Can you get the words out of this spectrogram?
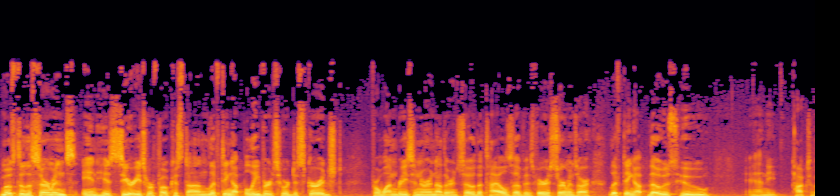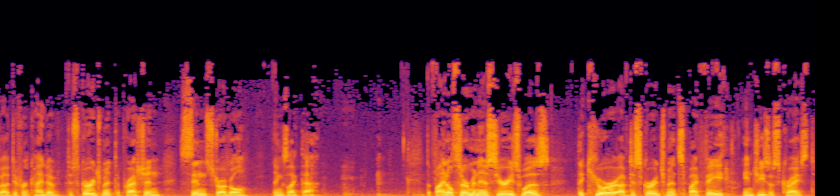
Most of the sermons in his series were focused on lifting up believers who are discouraged for one reason or another. And so the titles of his various sermons are lifting up those who, and he talks about different kind of discouragement, depression, sin struggle, things like that. The final sermon in his series was the cure of discouragements by faith in Jesus Christ.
